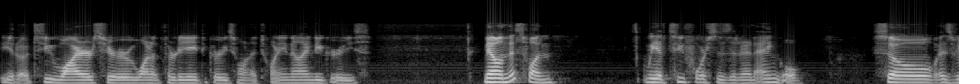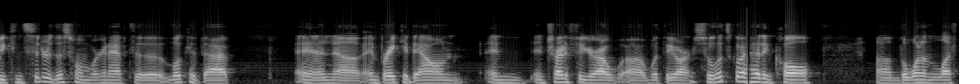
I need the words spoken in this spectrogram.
you know two wires here, one at 38 degrees, one at 29 degrees. Now in this one, we have two forces at an angle. So as we consider this one, we're going to have to look at that and uh, and break it down and and try to figure out uh, what they are. So let's go ahead and call um, the one on the left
